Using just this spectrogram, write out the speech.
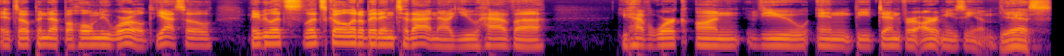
It's opened up a whole new world. Yeah, so maybe let's let's go a little bit into that now. You have uh you have work on view in the Denver Art Museum. Yes.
